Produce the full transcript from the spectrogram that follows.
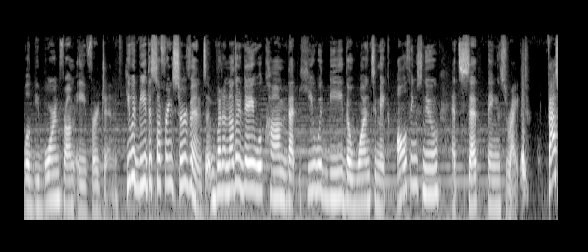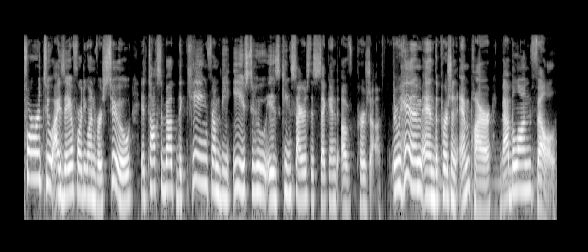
will be born from a virgin. He would be the suffering servant, but another day will come that he would be the one to make all things new and set things right. Fast forward to Isaiah 41 verse 2, it talks about the king from the east who is King Cyrus II of Persia. Through him and the Persian Empire, Babylon fell,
